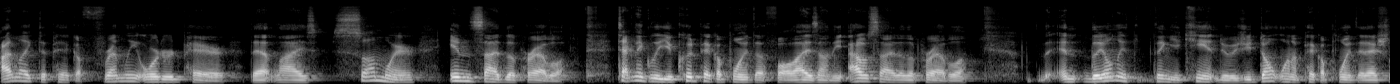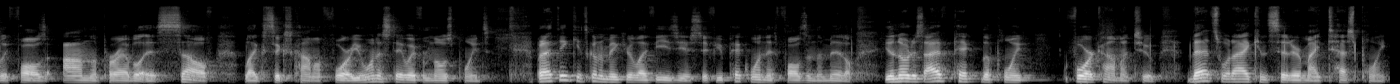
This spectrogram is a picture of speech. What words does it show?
I like to pick a friendly ordered pair that lies somewhere inside the parabola. Technically, you could pick a point that lies on the outside of the parabola, and the only thing you can't do is you don't want to pick a point that actually falls on the parabola itself like 6 comma 4 you want to stay away from those points. But i think it's going to make your life easiest if you pick one that falls in the middle. You'll notice i've picked the point 4 comma 2 that's what i consider my test point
